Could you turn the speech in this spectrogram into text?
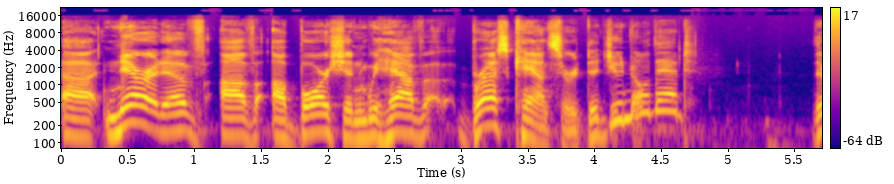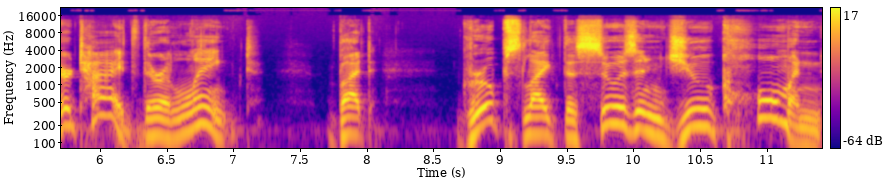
uh, narrative of abortion, we have breast cancer. Did you know that? They're tied, they're linked. But groups like the Susan Jew Komen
